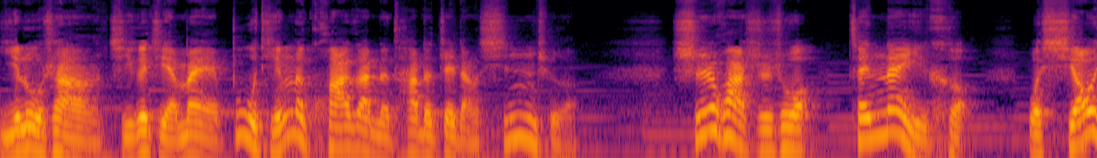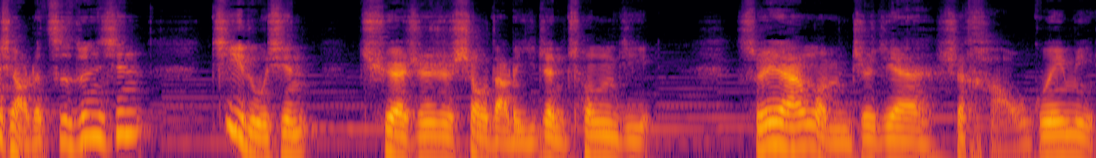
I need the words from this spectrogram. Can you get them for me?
一路上，几个姐妹不停地夸赞着她的这辆新车。实话实说，在那一刻，我小小的自尊心、嫉妒心确实是受到了一阵冲击。虽然我们之间是好闺蜜，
